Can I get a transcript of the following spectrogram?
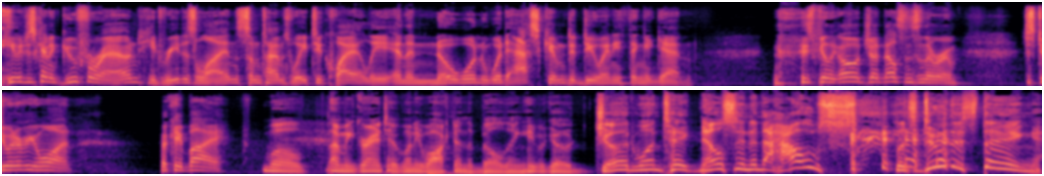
He would just kind of goof around. He'd read his lines sometimes way too quietly, and then no one would ask him to do anything again. He'd be like, "Oh, Judd Nelson's in the room. Just do whatever you want." Okay, bye. well I mean granted when he walked in the building he would go Judd one take Nelson in the house let's do this thing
